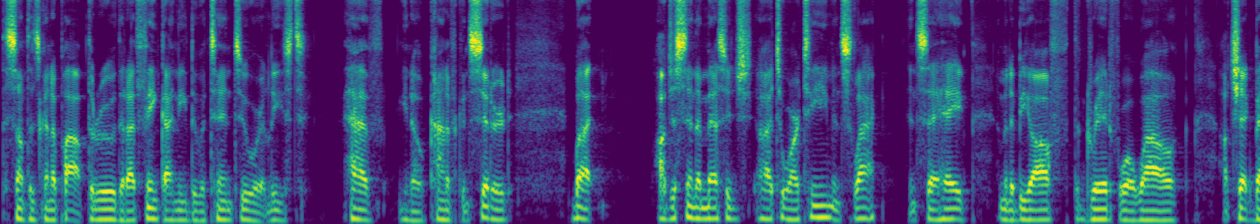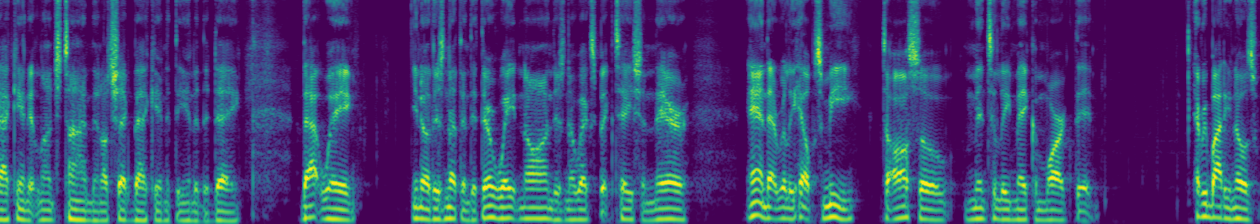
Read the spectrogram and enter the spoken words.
that something's going to pop through that I think I need to attend to or at least have, you know, kind of considered. But I'll just send a message uh, to our team in Slack and say, hey, I'm going to be off the grid for a while. I'll check back in at lunchtime, then I'll check back in at the end of the day. That way, you know, there's nothing that they're waiting on. There's no expectation there. And that really helps me to also mentally make a mark that everybody knows,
